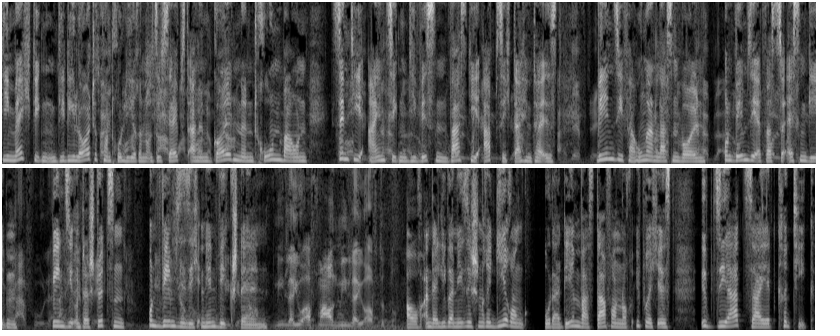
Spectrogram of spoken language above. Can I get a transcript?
Die Mächtigen, die die Leute kontrollieren und sich selbst einen goldenen Thron bauen, sind die einzigen, die wissen, was die Absicht dahinter ist, wen sie verhungern lassen wollen und wem sie etwas zu essen geben, wen sie unterstützen und wem sie sich in den Weg stellen. Auch an der libanesischen Regierung oder dem, was davon noch übrig ist, übt Ziad Zayed Kritik.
